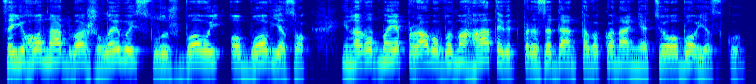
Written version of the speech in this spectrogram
Це його надважливий службовий обов'язок, і народ має право вимагати від президента виконання цього обов'язку.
